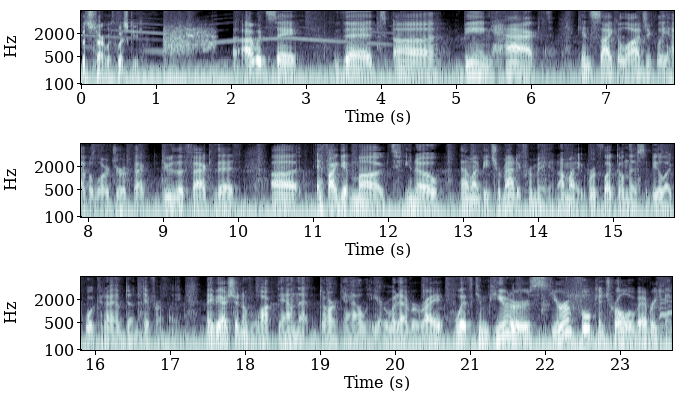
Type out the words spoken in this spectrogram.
Let's start with Whiskey. I would say that uh, being hacked can psychologically have a larger effect due to the fact that uh, if I get mugged, you know, that might be traumatic for me. And I might reflect on this and be like, what could I have done differently? Maybe I shouldn't have walked down that dark alley or whatever, right? With computers, you're in full control of everything.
